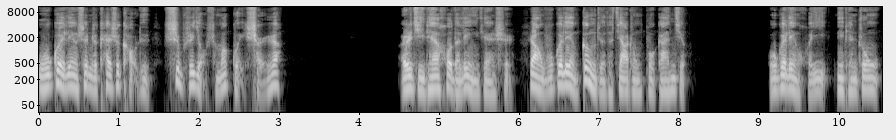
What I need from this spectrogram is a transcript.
吴桂令甚至开始考虑，是不是有什么鬼神啊？而几天后的另一件事，让吴桂令更觉得家中不干净。吴桂令回忆，那天中午，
